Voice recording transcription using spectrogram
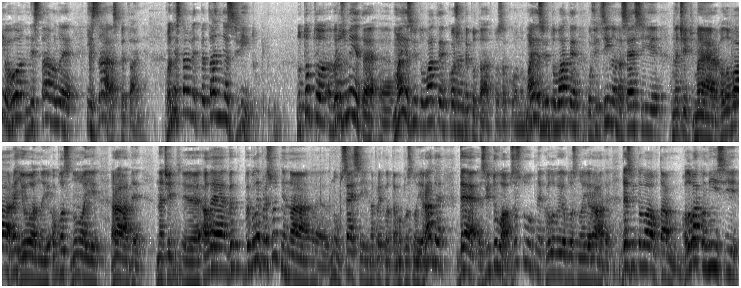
його не ставили і зараз питання. Вони ставлять питання звіту. Ну тобто, ви розумієте, е, має звітувати кожен депутат по закону, має звітувати офіційно на сесії, значить, мер, голова районної, обласної ради. Значить, е, але ви, ви були присутні на е, ну, сесії, наприклад, там обласної ради, де звітував заступник голови обласної ради, де звітував там голова комісії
